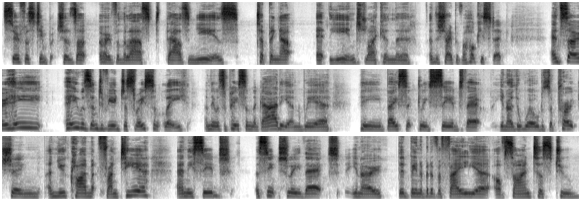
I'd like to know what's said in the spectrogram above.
surface temperatures over the last thousand years tipping up at the end, like in the in the shape of a hockey stick. And so he he was interviewed just recently, and there was a piece in the Guardian where he basically said that you know the world is approaching a new climate frontier, and he said essentially that you know there'd been a bit of a failure of scientists to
